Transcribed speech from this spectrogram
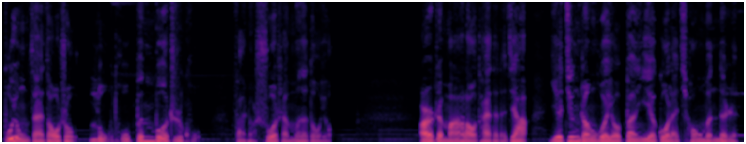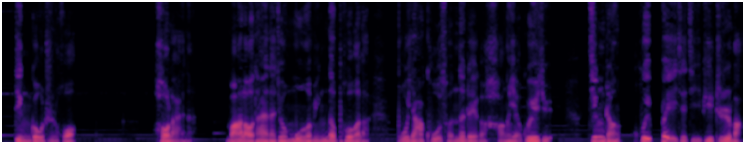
不用再遭受路途奔波之苦，反正说什么的都有。而这马老太太的家也经常会有半夜过来敲门的人订购纸货。后来呢，马老太太就莫名的破了不压库存的这个行业规矩，经常会备下几匹纸马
